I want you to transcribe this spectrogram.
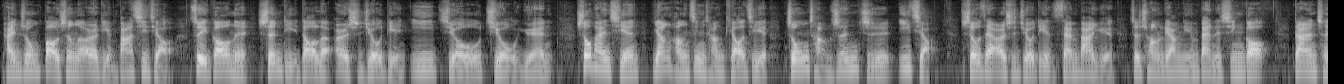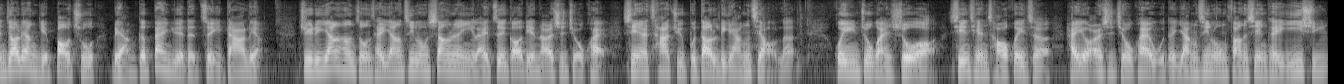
盘中暴升了二点八七角，最高呢升抵到了二十九点一九九元。收盘前，央行进场调节，中场升值一角，收在二十九点三八元，这创两年半的新高。当然，成交量也爆出两个半月的最大量，距离央行总裁杨金龙上任以来最高点的二十九块，现在差距不到两角了。汇银主管说：“哦，先前炒汇者还有二十九块五的杨金龙防线可以依循，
